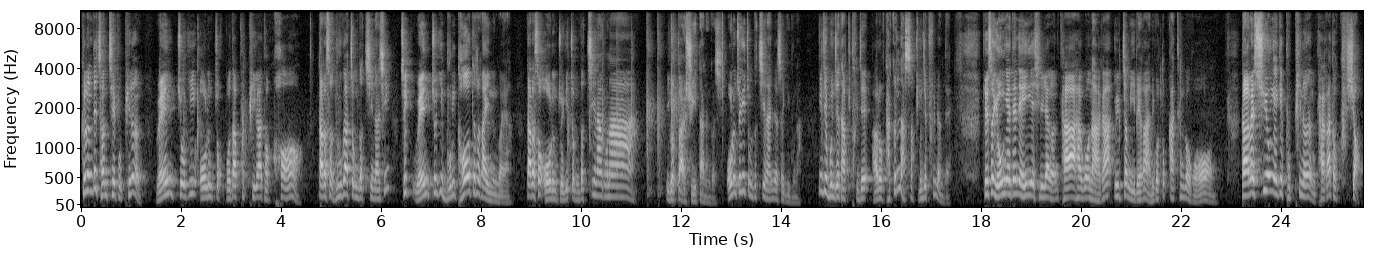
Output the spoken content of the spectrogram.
그런데 전체 부피는 왼쪽이 오른쪽보다 부피가 더 커. 따라서 누가 좀 더 진하지? 즉 왼쪽이 물이 더 들어가 있는 거야. 따라서 오른쪽이 좀 더 진하구나. 이것도 알 수 있다는 거지. 오른쪽이 좀 더 진한 녀석이구나. 이제 문제 다 이제 바로 다 끝났어. 문제 풀면 돼. 그래서 용해된 A의 질량은 가하고 나가 1.2배가 아니고 똑같은 거고 다음에 수용액의 부피는 가가 더 크죠.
